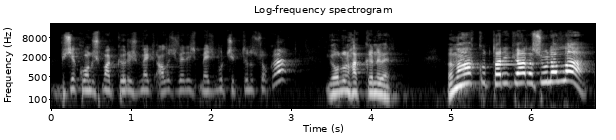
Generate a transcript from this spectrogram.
bir şey konuşmak, görüşmek, alışveriş, mecbur çıktığınız sokağa yolun hakkını ver. Ve ma hakkut tarika Resulallah.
